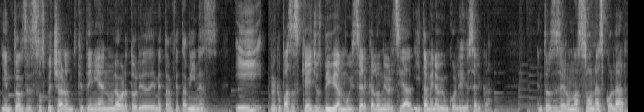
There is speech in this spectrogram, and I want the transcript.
Y entonces sospecharon que tenían un laboratorio de metanfetaminas. Y lo que pasa es que ellos vivían muy cerca de la universidad y también había un colegio cerca. Entonces era una zona escolar.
